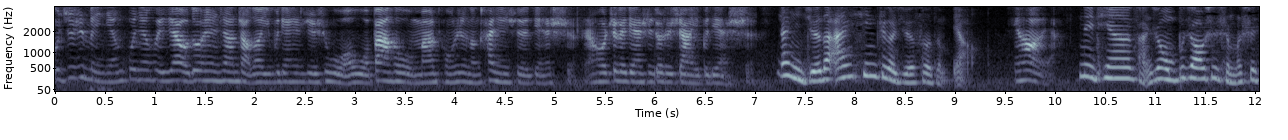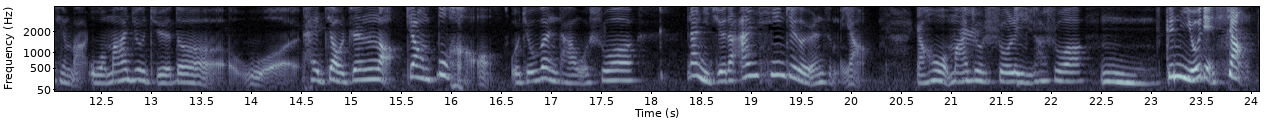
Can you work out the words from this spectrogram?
我就是每年过年回家，我都很想找到一部电视剧，是我、我爸和我妈同时能看进去的电视。然后这个电视就是这样一部电视。那你觉得安心这个角色怎么样？挺好的呀。那天反正不知道是什么事情吧，我妈就觉得我太较真了，这样不好。我就问她，我说：“那你觉得安心这个人怎么样？”然后我妈就说了一句：“她说，嗯，跟你有点像。”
